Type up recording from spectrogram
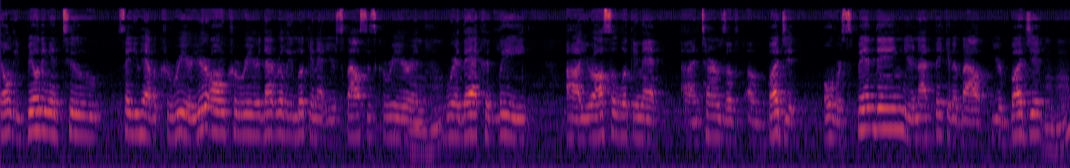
only building into say you have a career, your own career, not really looking at your spouse's career and mm-hmm. where that could lead. Uh, you're also looking at uh, in terms of, of budget overspending. You're not thinking about your budget. Mm-hmm.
